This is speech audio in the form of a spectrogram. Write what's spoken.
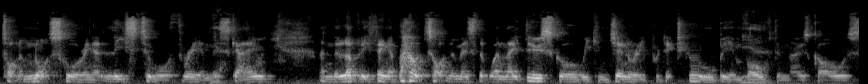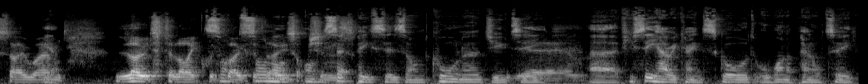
Tottenham not scoring at least two or three in this game. And the lovely thing about Tottenham is that when they do score, we can generally predict who will be involved yeah. in those goals. So. Um, yeah loads to like with both Son of those on, options. On set pieces, on corner duty. Yeah. Uh, if you see Harry Kane scored or won a penalty,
